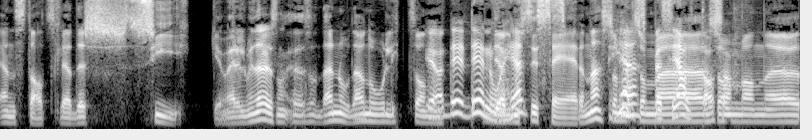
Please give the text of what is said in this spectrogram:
en statsleders syke, mer eller mindre. Sånn, sånn- det, er noe, det er noe litt sånn Ja, det, det noe helt diagnostiserende som, som, eh, altså. som man eh,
